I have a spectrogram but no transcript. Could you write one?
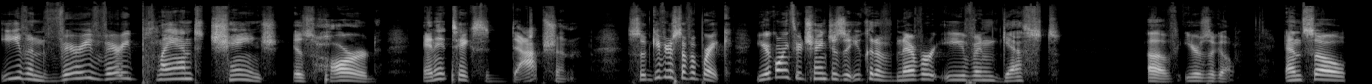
even very, very planned change is hard and it takes adaptation. So give yourself a break. You're going through changes that you could have never even guessed of years ago. And so,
